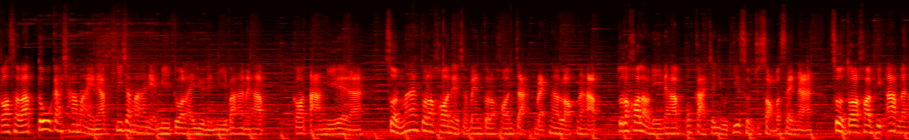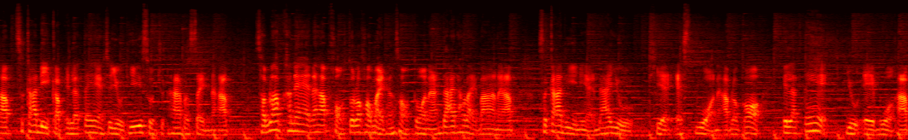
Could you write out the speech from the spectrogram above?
ก็สำหรับตู้กาชาใหม่นะครับ ที่จะมาเนี่ยมีตัวอะไรอยู่ในนี้บ้างนะครับ ก็ตามนี้เลยนะ ส่วนมากตัวละครเนี่ยจะเป็นตัวละครจาก Ragnarok นะครับ ตัวละครเหล่านี้นะครับโอกาสจะอยู่ที่ 0.2%นะ ส่วนตัวละครพิกอัพนะครับสกาดีกับเอลเต้เนี่ยจะอยู่ที่ 0.5%นะครับสำหรับคะแนนนะครับของตัวละครใหม่ทั้ง 2 ตัวนะได้เท่าไหร่บ้างนะครับสกาดีเนี่ยได้อยู่เทีย S บวกนะครับแล้วก็เอลเต้อยู่ A บวกครับ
